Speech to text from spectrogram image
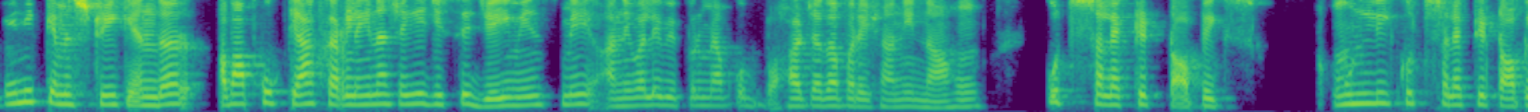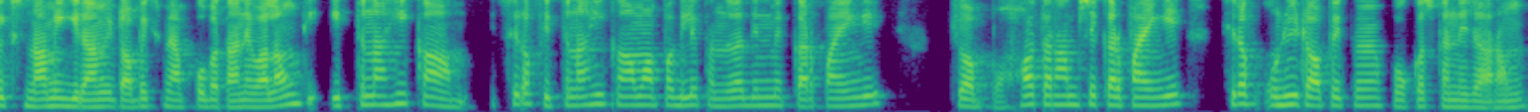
ऑर्गेनिक केमिस्ट्री के अंदर, अब आपको क्या कर लेना चाहिए जिससे जेई मेंस में आने वाले पेपर में आपको बहुत ज़्यादा परेशानी ना हो? कुछ सेलेक्टेड टॉपिक्स ओनली कुछ सेलेक्टेड टॉपिक्स नामी गिरामी टॉपिक्स मैं आपको बताने वाला हूँ कि इतना ही काम, सिर्फ़ इतना ही काम आप अगले पंद्रह दिन में कर पाएँगे। जो आप बहुत आराम से कर पाएँगे, सिर्फ़ उन्हीं टॉपिक पे मैं फोकस करने जा रहा हूँ।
